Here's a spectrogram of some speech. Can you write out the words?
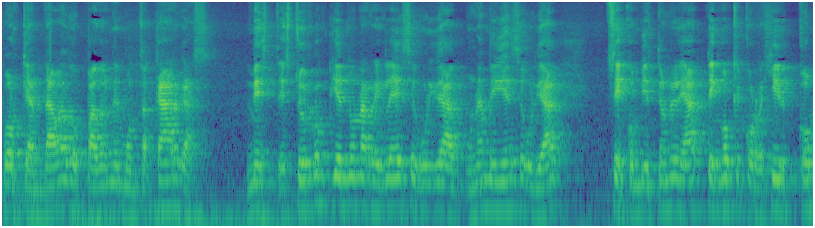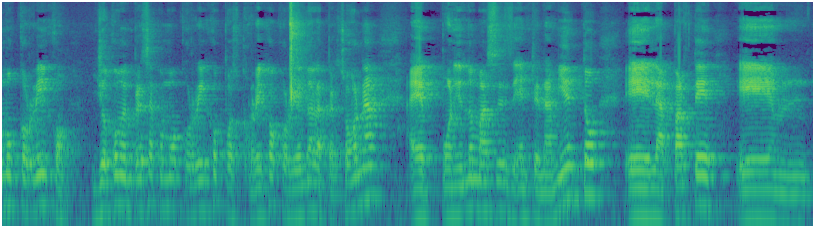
porque andaba dopado en el montacargas. Me estoy rompiendo una regla de seguridad, una medida de seguridad se convierte en realidad, tengo que corregir. ¿Cómo corrijo? Yo como empresa, ¿cómo corrijo? Pues corrijo corriendo a la persona, eh, poniendo más entrenamiento, eh, la parte em,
